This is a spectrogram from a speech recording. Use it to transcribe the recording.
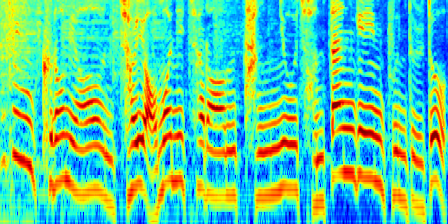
선생님 그러면 저희 어머니처럼 당뇨 전 단계인 분들도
